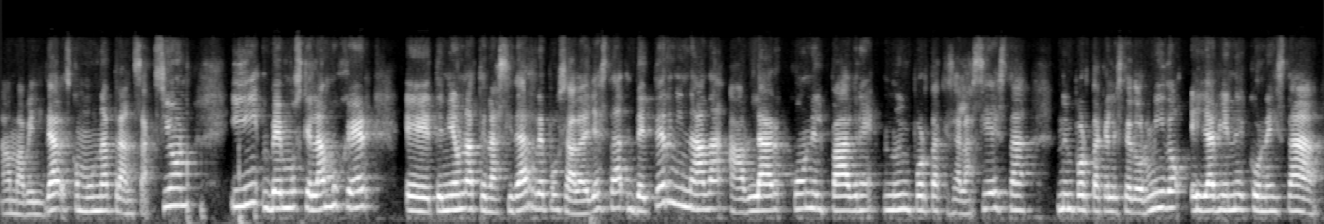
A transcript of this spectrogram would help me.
amabilidad, es como una transacción y vemos que la mujer eh, tenía una tenacidad reposada, ella está determinada a hablar con el padre, no importa que sea la siesta, no importa que él esté dormido, ella viene con esta,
